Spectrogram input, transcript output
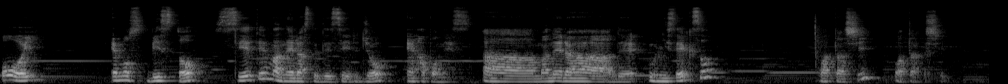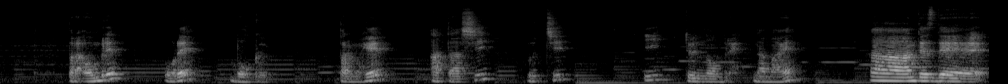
Hoy hemos visto siete maneras de decir yo en japonés. Ah, manera de unisexo, watashi, watakushi. Para hombre, ore, boku. Para mujer, atashi, uchi y tu nombre, namae. Ah, antes de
